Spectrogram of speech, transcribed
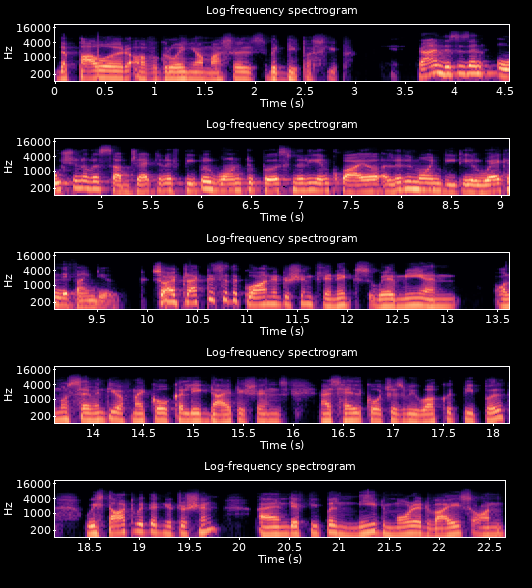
the power of growing your muscles with deeper sleep. Ryan, this is an ocean of a subject. And if people want to personally inquire a little more in detail, where can they find you? So I practice at the Qua Nutrition clinics where me and almost 70 of my co-colleague dietitians as health coaches we work with people. We start with the nutrition and if people need more advice on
